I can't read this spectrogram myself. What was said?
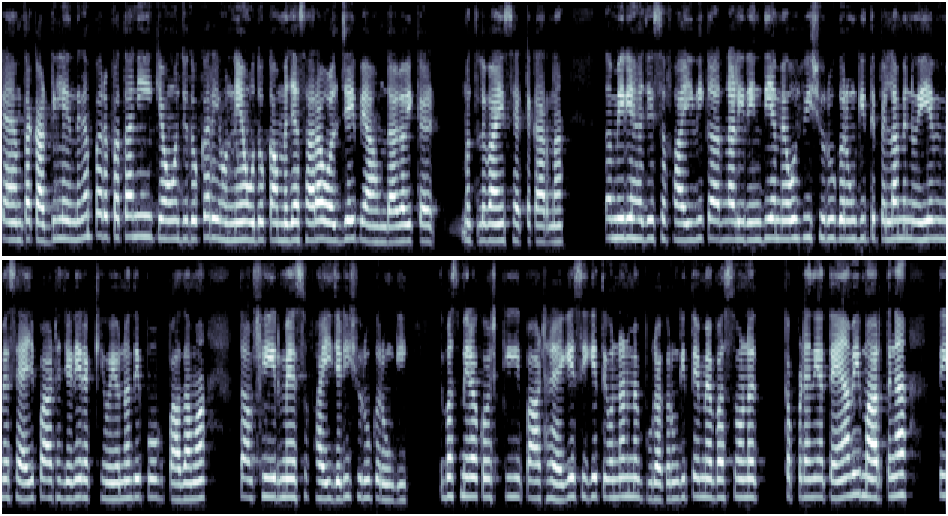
ਟਾਈਮ ਤਾਂ ਕੱਢ ਹੀ ਲੈਂਦੀਆਂ, ਪਰ ਪਤਾ ਨਹੀਂ ਕਿਉਂ ਜਦੋਂ ਘਰ ਹੁੰਦੇ ਹਾਂ ਉਦੋਂ ਕੰਮ ਜਿਹਾ ਸਾਰਾ ਉਲਝਿਆ ਹੀ ਪਿਆ ਹੁੰਦਾ ਹੈਗਾ ਵੀ ਕ ਮਤਲਬ ਐਂ ਸੈੱਟ ਕਰਨਾ। ਤਾਂ ਮੇਰੀ ਹਜੇ ਸਫ਼ਾਈ ਵੀ ਕਰਨ ਵਾਲੀ ਰਹਿੰਦੀ ਹੈ ਮੈਂ ਉਹ ਵੀ ਸ਼ੁਰੂ ਕਰੂੰਗੀ ਅਤੇ ਪਹਿਲਾਂ ਮੈਨੂੰ ਇਹ ਹੈ ਵੀ ਮੈਂ ਸਹਿਜ ਪਾਠ ਜਿਹੜੇ ਰੱਖੇ ਹੋਏ ਉਹਨਾਂ ਦੇ ਭੋਗ ਪਾ ਦੇਵਾਂ। ਤਾਂ ਫਿਰ ਮੈਂ ਸਫ਼ਾਈ ਜਿਹੜੀ ਸ਼ੁਰੂ ਕਰੂੰਗੀ। ਤੇ ਬਸ ਮੇਰਾ ਕੁਛ ਕੀ ਪਾਠ ਰਹਿ ਗਏ ਸੀਗੇ ਤੇ ਉਹਨਾਂ ਨੂੰ ਮੈਂ ਪੂਰਾ ਕਰੂੰਗੀ ਤੇ ਮੈਂ ਬਸ ਹੁਣ ਕੱਪੜਿਆਂ ਦੀਆਂ ਤੈਆਂ ਵੀ ਮਾਰਤੀਆਂ ਤੇ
